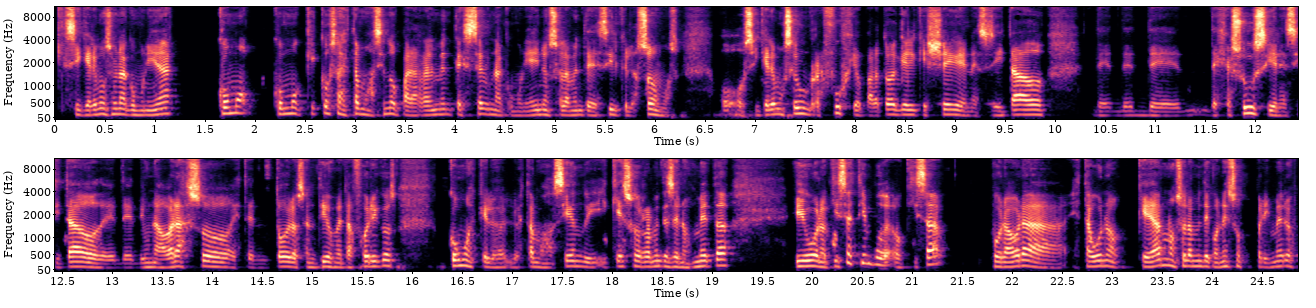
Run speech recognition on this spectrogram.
si queremos una comunidad, ¿cómo, cómo, qué cosas estamos haciendo para realmente ser una comunidad y no solamente decir que lo somos? o, si queremos ser un refugio para todo aquel que llegue necesitado, de, Jesús y necesitado de, un abrazo este, en todos los sentidos metafóricos, cómo es que lo, estamos haciendo y, que eso realmente se nos meta. Y bueno, quizás tiempo, o quizá por ahora está bueno quedarnos solamente con esos primeros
